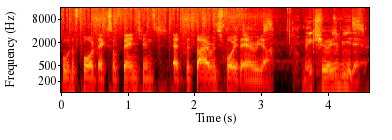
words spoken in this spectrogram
Hardcore The Vortex of Vengeance at the Tyrant's Void area. Make sure you be there.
